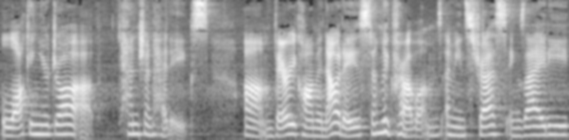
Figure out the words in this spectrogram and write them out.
locking your jaw up, tension headaches. Um, very common nowadays, stomach problems. I mean, stress, anxiety,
